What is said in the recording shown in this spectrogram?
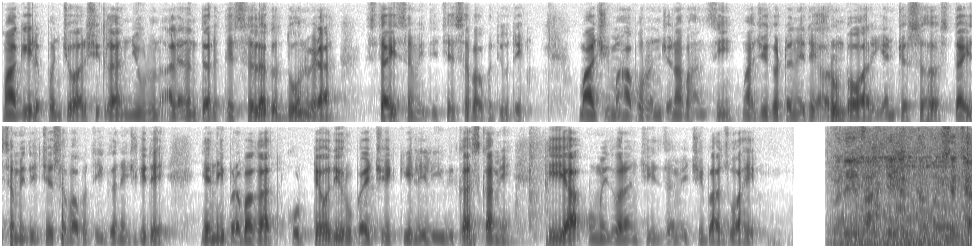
मागील पंचवार्षिकला निवडून आल्यानंतर ते सलग दोन वेळा स्थायी समितीचे सभापती होते. माजी महापौर रंजना भानसी माजी गटनेते अरुण पवार यांच्यासह स्थायी समितीचे सभापती गणेश गीते यांनी प्रभागात कोट्यवधी रुपयाची केलेली विकासकामे ही या उमेदवारांची जमेची बाजू आहे. मध्ये भारतीय जनता पक्षाच्या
